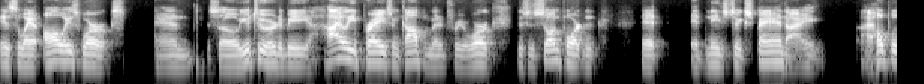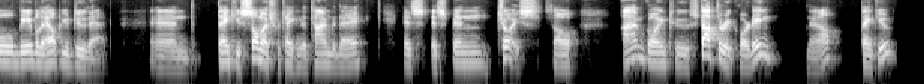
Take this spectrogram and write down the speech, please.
is the way it always works. And so you two are to be highly praised and complimented for your work. This is so important. It it needs to expand. I I hope we'll be able to help you do that. And thank you so much for taking the time today. It's it's been choice. So I'm going to stop the recording now. Thank you.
